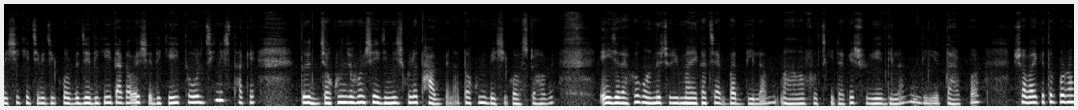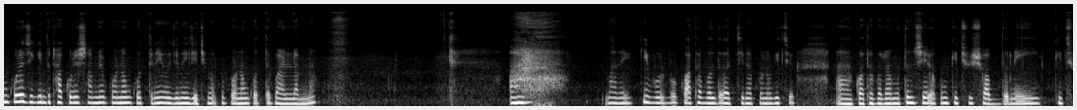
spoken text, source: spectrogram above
বেশি খিচিবিচি করবে, যেদিকেই তাকাবে সেদিকেই তোর জিনিস থাকে। তো যখন যখন সেই জিনিসগুলো থাকবে না, তখন বেশি কষ্ট হবে। এই যে দেখো, গন্ধেশ্বরী মায়ের কাছে একবার দিলাম আমার ফুচকিটাকে শুয়ে দিলাম, দিয়ে তারপর সবাইকে তো প্রণাম করেছি, কিন্তু ঠাকুরের সামনে প্রণাম করতে নেই, ওই জন্যই জেঠিমাকে প্রণাম করতে পারলাম না। আর মানে কি বলব, কথা বলতে পারছি না কোনো কিছু। কথা বলার মতন সেরকম কিছু শব্দ নেই, কিছু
